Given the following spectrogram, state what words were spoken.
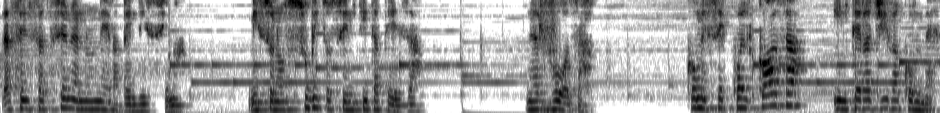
la sensazione non era bellissima. Mi sono subito sentita tesa, nervosa come se qualcosa interagiva con me.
